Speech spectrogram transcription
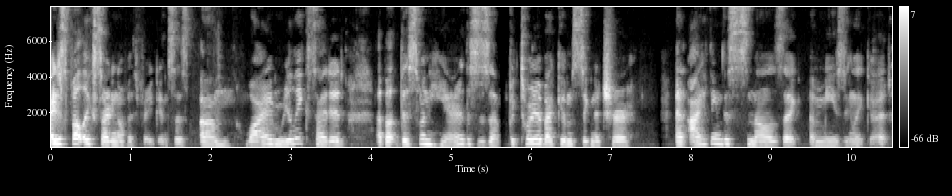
I just felt like starting off with fragrances. Um, why I'm really excited about this one here. This is a Victoria Beckham signature, and I think this smells like amazingly good.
